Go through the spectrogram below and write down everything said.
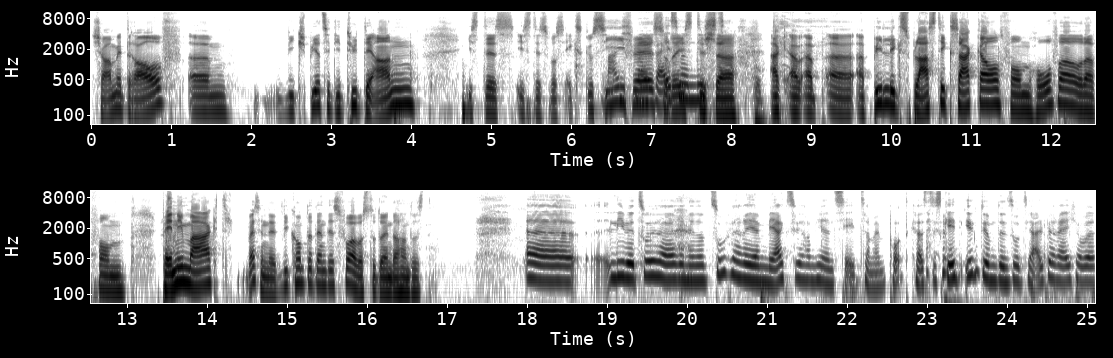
schau mal drauf. Ähm, wie spürt sich die Tüte an? Ist das, ist das was Exklusives oder ist das ein, ein, ein, ein, ein billiges Plastiksackerl vom Hofer oder vom Pennymarkt? Weiß ich nicht. Wie kommt dir denn das vor, was du da in der Hand hast? Äh, liebe Zuhörerinnen und Zuhörer, ihr merkt, wir haben hier einen seltsamen Podcast. Es geht irgendwie um den Sozialbereich, aber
